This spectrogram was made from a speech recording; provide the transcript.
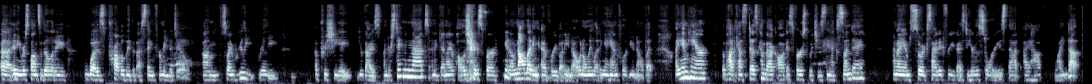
uh, any responsibility was probably the best thing for me to do. Um, so I really, really appreciate you guys understanding that. And again, I apologize for, you know, not letting everybody know and only letting a handful of you know, but I am here. The podcast does come back August 1st, which is next Sunday. And I am so excited for you guys to hear the stories that I have lined up.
